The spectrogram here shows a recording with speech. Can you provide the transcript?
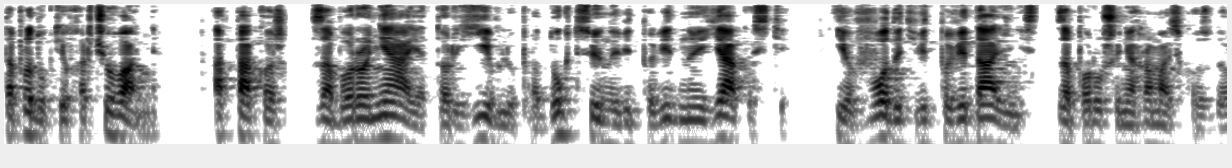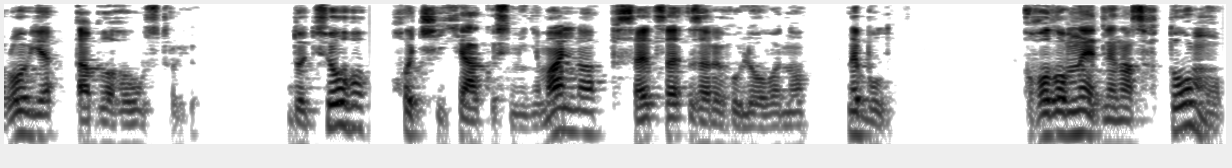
та продуктів харчування, а також забороняє торгівлю продукцією невідповідної якості і вводить відповідальність за порушення громадського здоров'я та благоустрою. До цього, хоч якось мінімально, все це зарегульовано не було. Головне для нас в тому,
